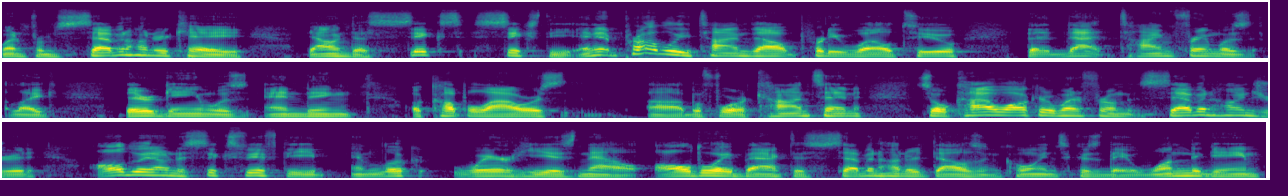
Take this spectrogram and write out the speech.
went from 700K down to 660 and it probably timed out pretty well too that that time frame was like their game was ending a couple hours uh, before content. So Kyle Walker went from 700 all the way down to 650, and look where he is now, all the way back to 700,000 coins because they won the game.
